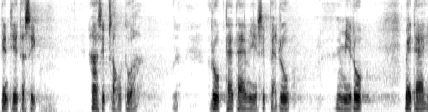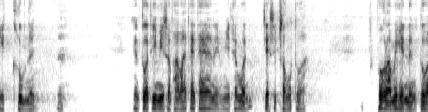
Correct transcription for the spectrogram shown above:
เป็นเจตสิกห้าสิบสองตัว รูปแท้ๆมีสิบแปดรูป มีรูปไม่แท้อีกกลุ่มหนึ่งอย่างตัวที่มีสภาวะแท้ๆเนี่ยมีทั้งหมดเจ็ดสิบสองตัว พวกเราไม่เห็นหนึ่งตัว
